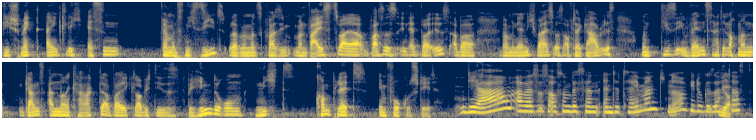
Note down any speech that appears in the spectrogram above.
wie schmeckt eigentlich Essen wenn man es nicht sieht oder wenn man es quasi, man weiß zwar ja, was es in etwa ist, aber weil man ja nicht weiß, was auf der Gabel ist. Und diese Events hat ja nochmal einen ganz anderen Charakter, weil, glaube ich, diese Behinderung nicht komplett im Fokus steht. Ja, aber es ist auch so ein bisschen Entertainment, ne, wie du gesagt ja. hast.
